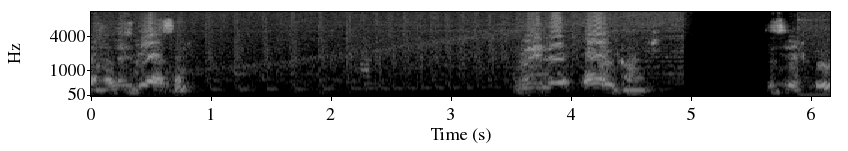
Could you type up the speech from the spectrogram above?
বাংলাদেশ দেওয়া আছে। এখানে অল কান্ট্রি সিলেক্ট করি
